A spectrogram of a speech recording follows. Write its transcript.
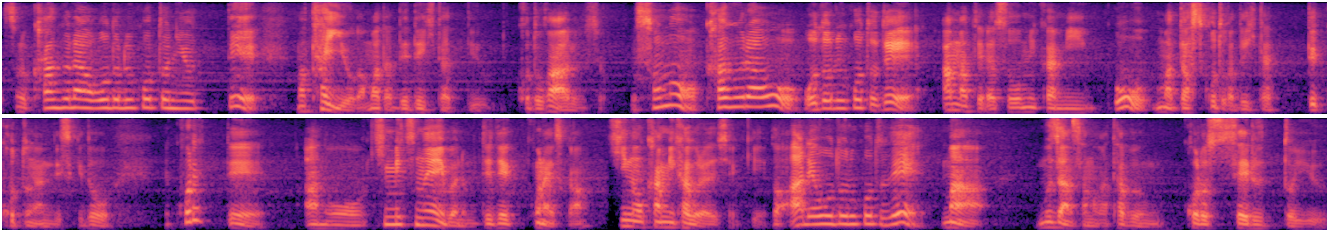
その神楽を踊ることによって、まあ、太陽がまた出てきたっていうことがあるんですよ。その神楽を踊ることで天照大神を、まあ、出すことができたってことなんですけどこれってあの「鬼滅の刃」でも出てこないですか？日の神神楽でしたっけ？あれを踊ることでまあ無惨様が多分殺せるという、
